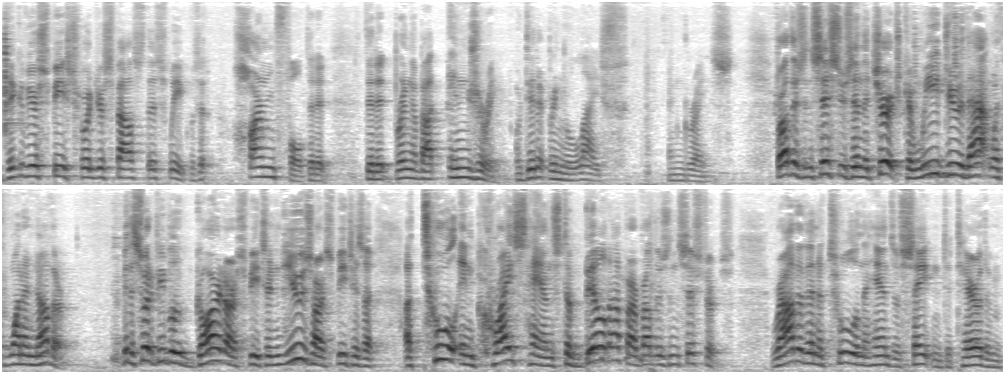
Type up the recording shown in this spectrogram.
Think of your speech toward your spouse this week. Was it harmful? Did it, did it bring about injury? Or did it bring life and grace? Brothers and sisters in the church, can we do that with one another? Be the sort of people who guard our speech and use our speech as a, a tool in Christ's hands to build up our brothers and sisters, rather than a tool in the hands of Satan to tear them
